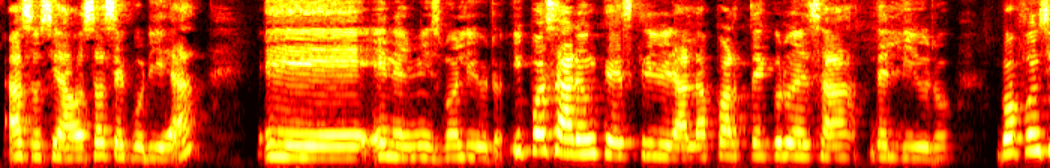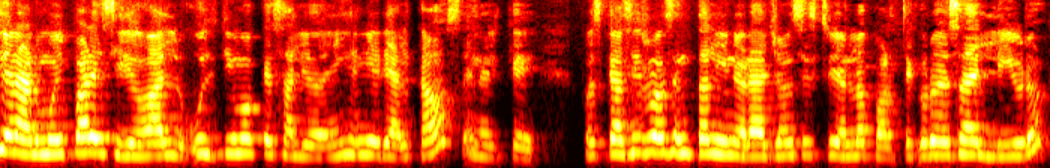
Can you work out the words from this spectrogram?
asociados a seguridad eh, en el mismo libro. Y pues Aaron que escribirá la parte gruesa del libro. Va a funcionar muy parecido al último que salió de Ingeniería al Caos, en el que pues casi Rosenthal y Nora Jones escribieron la parte gruesa del libro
